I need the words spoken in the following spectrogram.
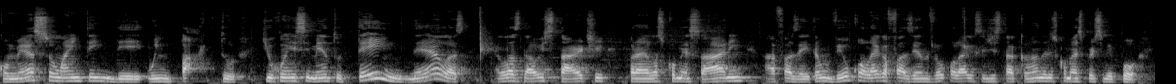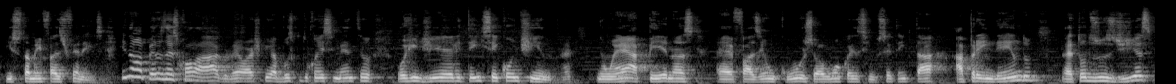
começam a entender o impacto que o conhecimento tem nelas, elas dão o start para elas começarem a fazer. Então, ver o colega fazendo, ver o colega se destacando, eles começam a perceber, pô, isso também faz diferença. E não apenas na escola agro, né? Eu acho que a busca do conhecimento, hoje em dia, ele tem que ser contínuo, né? Não é apenas é, fazer um curso ou alguma coisa assim. Você tem que estar tá aprendendo é, todos os dias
